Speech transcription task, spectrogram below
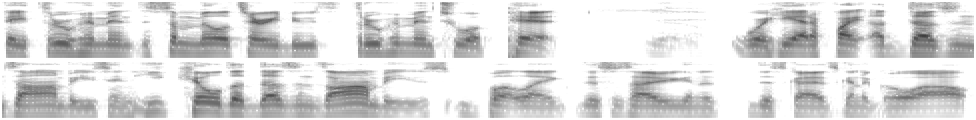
They threw him into some military dudes threw him into a pit Yeah. where he had to fight a dozen zombies, and he killed a dozen zombies. But like, this is how you're gonna, this guy's gonna go out.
